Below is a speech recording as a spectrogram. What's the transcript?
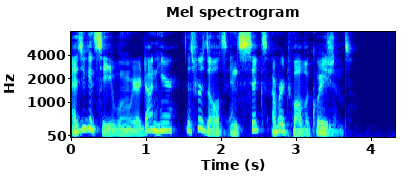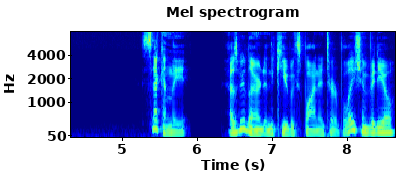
As you can see, when we are done here, this results in 6 of our 12 equations. Secondly, as we learned in the cubic spline interpolation video,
